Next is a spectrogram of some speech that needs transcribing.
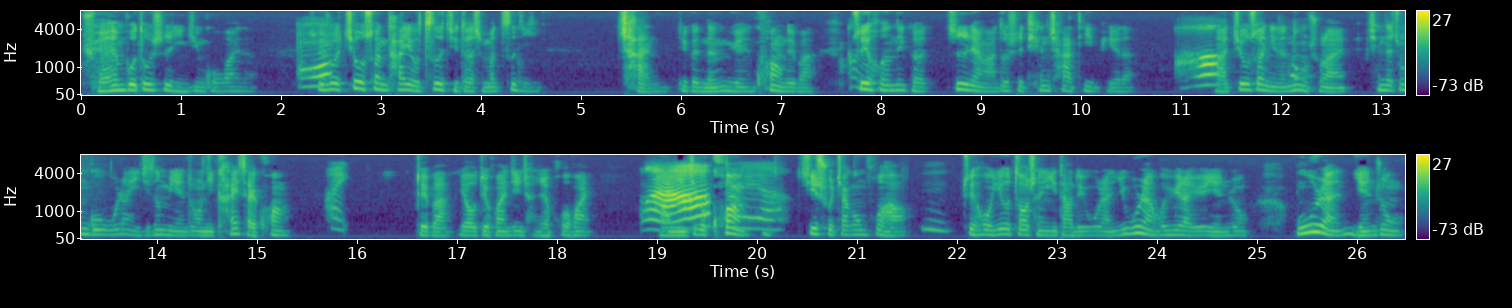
全部都是引进国外的。所以哎，说，就算它有自己的什么自己产这个能源矿，对吧？嗯。最后的那个质量啊，都是天差地别的。啊，啊。就算你能弄出来，现在中国污染已经这么严重了，你开采矿，嗨，对吧？要对环境产生破坏。啊，啊，你这个矿，技术加工不好，嗯，最后又造成一大堆污染，污染会越来越严重，污染严重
